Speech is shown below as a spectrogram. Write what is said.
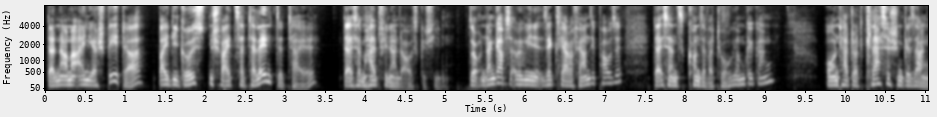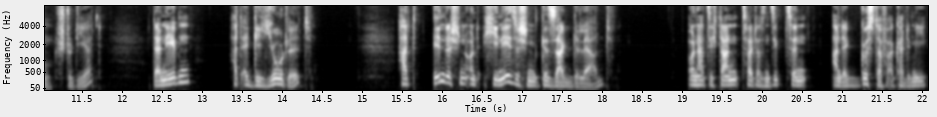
Dann nahm er ein Jahr später bei die größten Schweizer Talente teil. Da ist er im Halbfinale ausgeschieden. So, und dann gab es aber irgendwie eine sechs Jahre Fernsehpause. Da ist er ins Konservatorium gegangen und hat dort klassischen Gesang studiert. Daneben hat er gejodelt, hat indischen und chinesischen Gesang gelernt und hat sich dann 2017 an der Gustav Akademie,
